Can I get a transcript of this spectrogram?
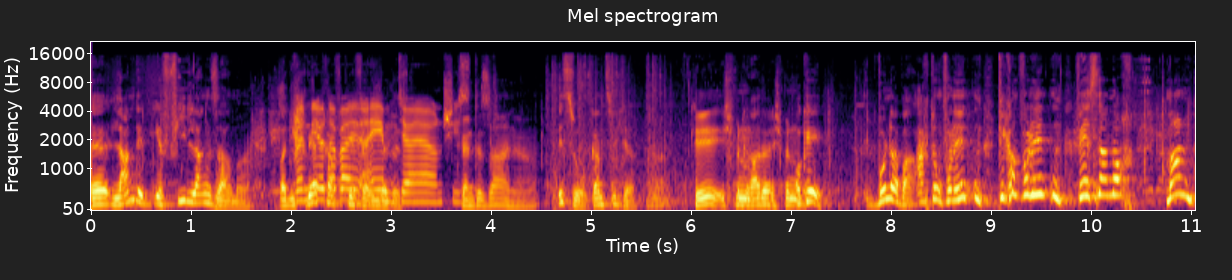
äh, landet ihr viel langsamer, weil die Wenn ihr Schwerkraft dabei hier verändert aimt, ist. ja, ja, und schießt. Könnte sein, ja. Ist so, ganz sicher. Okay, ich bin Gerade. ich bin Okay, wunderbar. Achtung von hinten. Die kommt von hinten. Wer ist denn da noch? Mann,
